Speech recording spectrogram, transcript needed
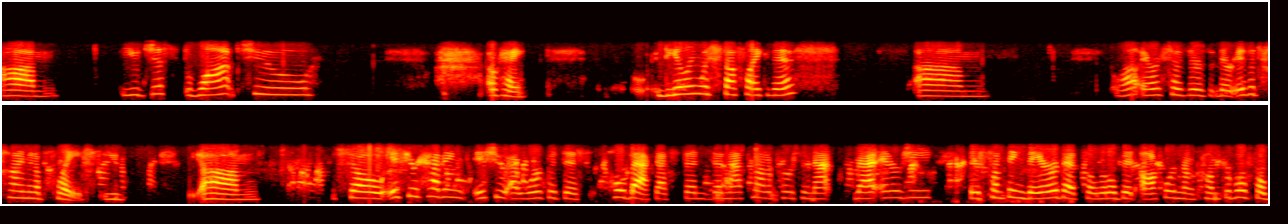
Um, you just want to, okay, dealing with stuff like this. Um, well, Erik says there's there is a time and a place. You, um, so if you're having issue at work with this, pull back. That's then then that's not a person. That that energy, there's something there that's a little bit awkward and uncomfortable. So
